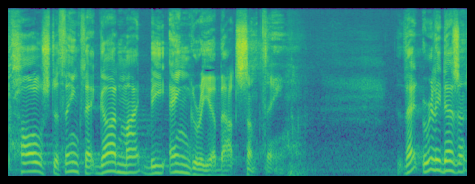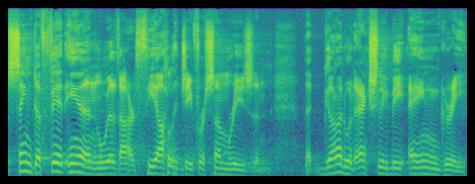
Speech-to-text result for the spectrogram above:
pause to think that God might be angry about something that really doesn't seem to fit in with our theology for some reason that God would actually be angry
